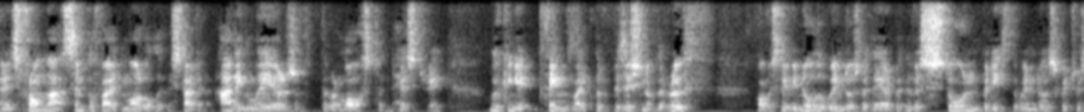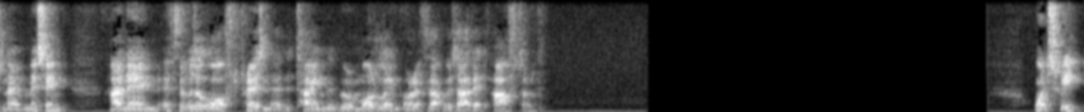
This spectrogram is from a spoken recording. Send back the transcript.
And it's from that simplified model that we started adding layers of, that were lost in history, looking at things like the position of the roof. Obviously, we know the windows were there, but there was stone beneath the windows, which was now missing. And then if there was a loft present at the time that we were modelling, or if that was added after. Once we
